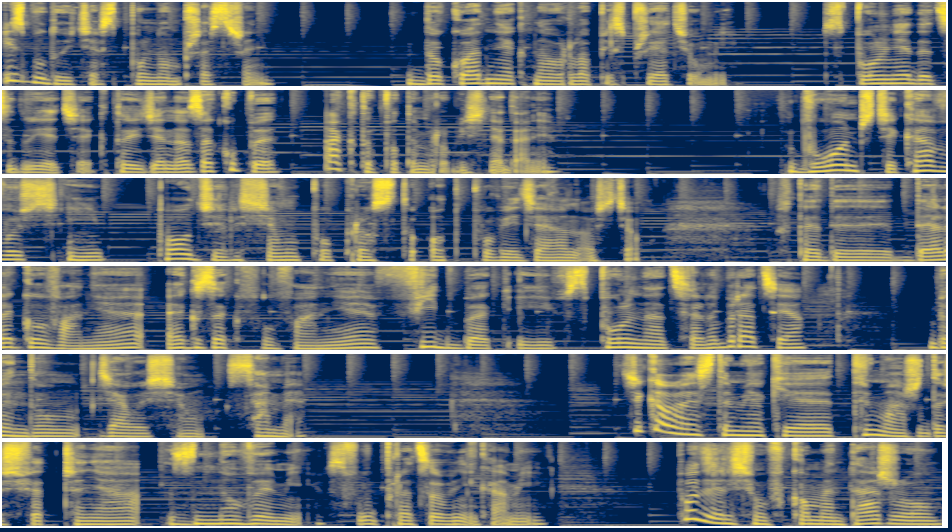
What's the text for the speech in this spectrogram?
i zbudujcie wspólną przestrzeń. Dokładnie jak na urlopie z przyjaciółmi. Wspólnie decydujecie, kto idzie na zakupy, a kto potem robi śniadanie. Włącz ciekawość i podziel się po prostu odpowiedzialnością. Wtedy delegowanie, egzekwowanie, feedback i wspólna celebracja będą działy się same. Ciekawa jestem, jakie ty masz doświadczenia z nowymi współpracownikami. Podziel się w komentarzu,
